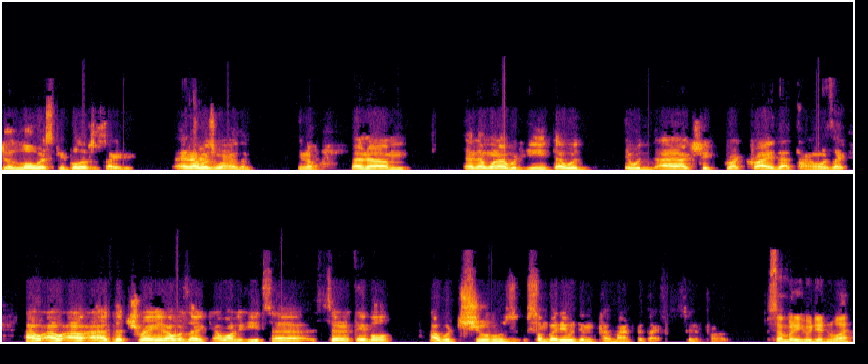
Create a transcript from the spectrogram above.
the lowest people of society, and sure. I was one of them. You know, yeah. and um, and then when I would eat, I would it would I actually like, cried that time. I was like, I, I I had the tray, and I was like, I want to eat, uh, sit at a table. I would choose somebody who didn't cut my appetite. Sit in front of. Somebody who didn't what?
